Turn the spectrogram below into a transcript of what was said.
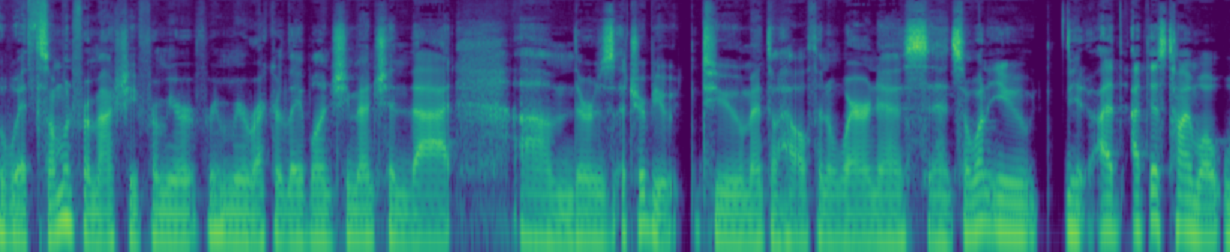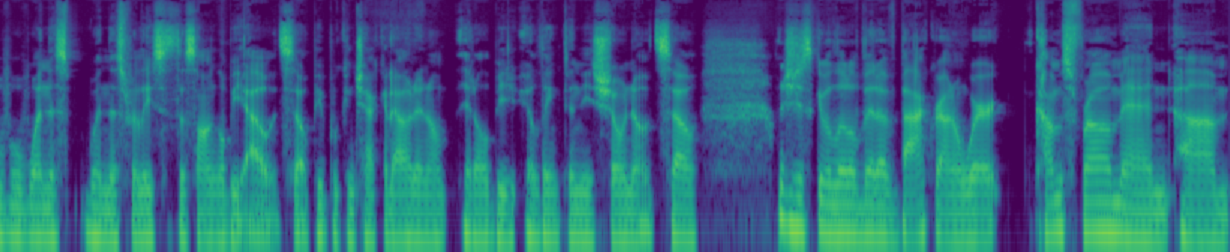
with someone from actually from your from your record label, and she mentioned that um, there's a tribute to mental health and awareness. And so, why don't you, you know, at, at, this time, well, when this when this releases, the song will be out, so people can check it out, and I'll, it'll be linked in these show notes. So, why don't you just give a little bit of background on where it comes from and um,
